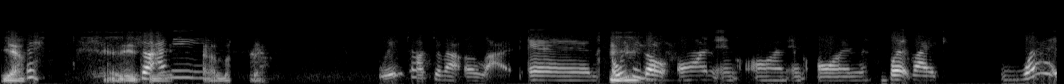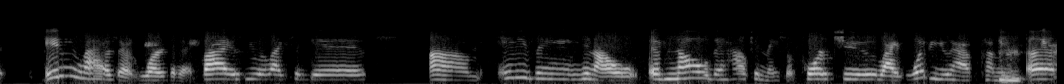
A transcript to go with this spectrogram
Yeah. so I mean, I. We've talked about a lot, and mm-hmm. we could go on and on and on. But like, what any last at work of advice you would like to give? um, anything, you know, if no, then how can they support you? Like, what do you have coming mm-hmm. up?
